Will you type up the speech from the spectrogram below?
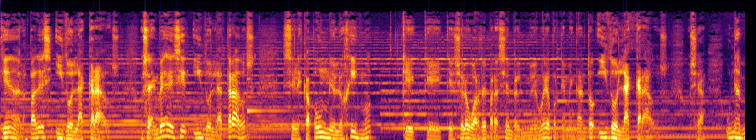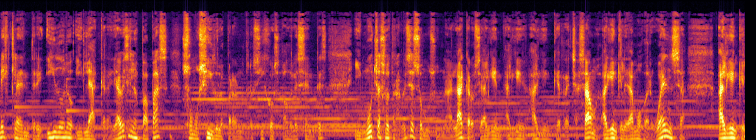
tienen a los padres idolacrados. O sea, en vez de decir idolatrados, se le escapó un neologismo que, que yo lo guardé para siempre en mi memoria porque me encantó, idolacrados. O sea, una mezcla entre ídolo y lacra. Y a veces los papás somos ídolos para nuestros hijos adolescentes y muchas otras veces somos una lacra, o sea, alguien, alguien, alguien que rechazamos, alguien que le damos vergüenza, alguien que,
